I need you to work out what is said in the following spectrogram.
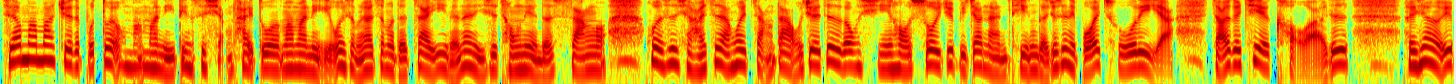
只要妈妈觉得不对哦，妈妈你一定是想太多了，妈妈你为什么要这么的在意呢？那你是童年的伤哦，或者是小孩自然会长大。我觉得这个东西哈，说一句比较难听的，就是你不会处理啊，找一个借口啊，就是很像有一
